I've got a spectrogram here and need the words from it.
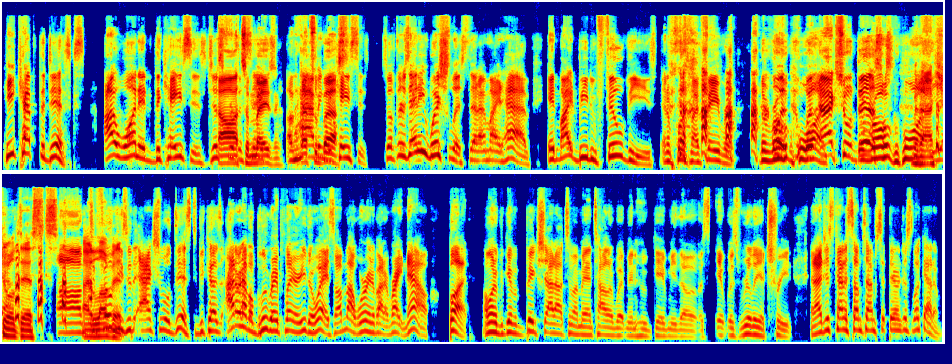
He kept the discs. I wanted the cases just Oh, for the it's sake amazing. of That's the having the, best. cases. So if there's any wish list that I might have, it might be to fill these. And of course, my favorite, the Rogue with, One, with actual the discs. Rogue One, with yeah. actual discs. Um, I to love fill it. these with actual discs because I don't have a Blu-ray player either way, so I'm not worried about it right now. But I want to give a big shout out to my man Tyler Whitman who gave me those. It was really a treat, and I just kind of sometimes sit there and just look at them.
